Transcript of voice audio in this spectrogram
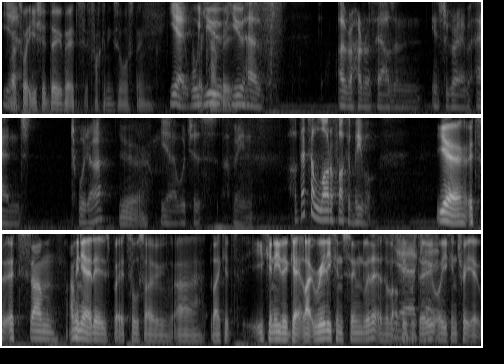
Yeah. that's what you should do. But it's fucking exhausting. Yeah. Well, It you you have over a hundred thousand Instagram and Twitter. Yeah. Yeah, which is, I mean, oh, that's a lot of fucking people. Yeah, it's it's um I mean yeah it is, but it's also uh like it's you can either get like really consumed with it as a lot Yeah, of people okay. do, or you can treat it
